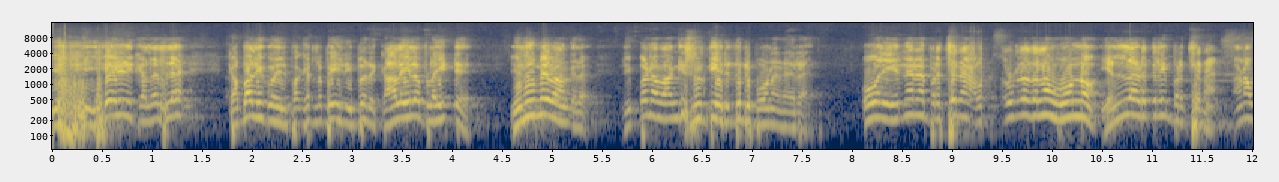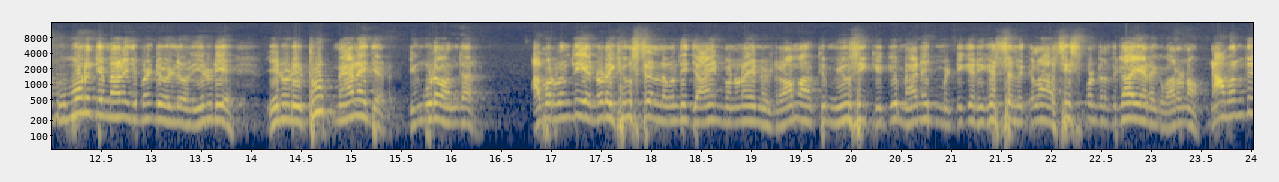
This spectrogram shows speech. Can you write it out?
ஏ- ஏழு கலரில் கபாலி கோயில் பக்கத்தில் போய் ரிப்பன் காலையில் ஃப்ளைட்டு எதுவுமே வாங்கலை. ரிப்பனை வாங்கி சுற்றி எடுத்துகிட்டு போன நேரம் ஓ என்னென்ன பிரச்சனை? அவர் சொல்கிறதெல்லாம் ஒன்றும் எல்லா இடத்துலையும் பிரச்சனை. ஆனால் ஒவ்வொன்றுத்தையும் மேனேஜ் பண்ணிட்டு வெளில வந்து என்னுடைய என்னுடைய ட்ரூப் மேனேஜர் இங்கூட வந்தார். அவர் வந்து என்னோட ஹியூஸ்டனில் வந்து ஜாயின் பண்ணணும் என்னோட ட்ராமாக்கு மியூசிக்கு மேனேஜ்மெண்ட்டுக்கு ரிஹர்சலுக்கெல்லாம் அசிஸ்ட் பண்ணுறதுக்காக எனக்கு வரணும். நான் வந்து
